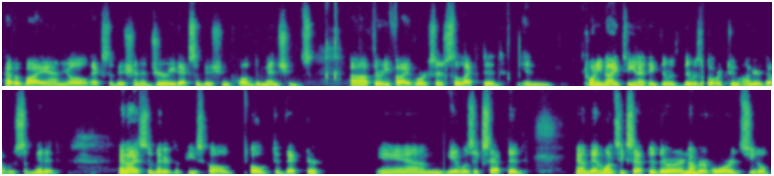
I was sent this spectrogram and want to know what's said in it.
have a biannual exhibition, a juried exhibition called Dimensions. Uh, 35 works are selected. In 2019, I think there was there was over 200 that were submitted, and I submitted a piece called "Ode to Victor," and it was accepted. And then once accepted, there are a number of awards. You know,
